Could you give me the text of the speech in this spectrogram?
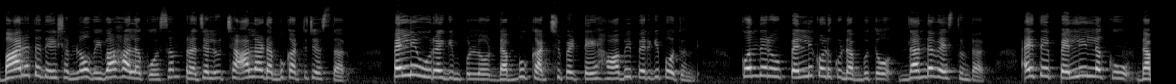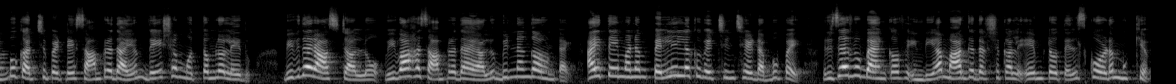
భారతదేశంలో వివాహాల కోసం ప్రజలు చాలా డబ్బు ఖర్చు చేస్తారు. పెళ్ళి ఊరేగింపుల్లో డబ్బు ఖర్చు పెట్టే హాబీ పెరిగిపోతుంది. కొందరు పెళ్ళి కొడుకు డబ్బుతో దండ వేస్తుంటారు. అయితే పెళ్ళిళ్ళకు డబ్బు ఖర్చు పెట్టే సాంప్రదాయం దేశం మొత్తంలో లేదు. వివిధ రాష్ట్రాల్లో వివాహ సాంప్రదాయాలు భిన్నంగా ఉంటాయి. అయితే మనం పెళ్ళిళ్ళకు వెచ్చించే డబ్బుపై రిజర్వ్ బ్యాంక్ ఆఫ్ ఇండియా మార్గదర్శకాలు ఏమిటో తెలుసుకోవడం ముఖ్యం.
